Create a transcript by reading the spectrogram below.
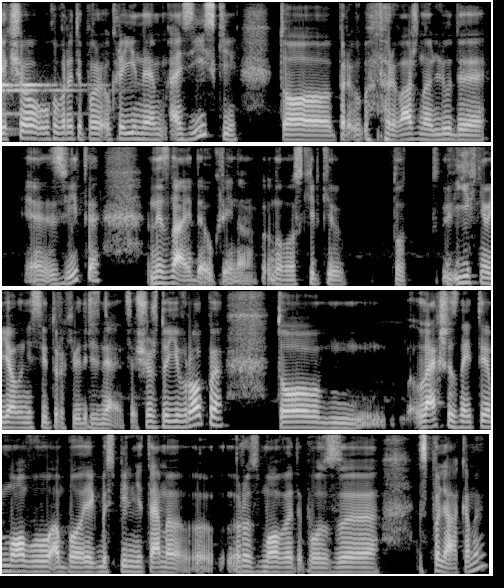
Якщо говорити про країни азійські, то переважно люди е, звідти не знають, де Україна. Ну оскільки тут їхнє уявлення світу трохи відрізняється. Що ж до Європи, то легше знайти мову або якби спільні теми е, розмови, типу, з, з поляками.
